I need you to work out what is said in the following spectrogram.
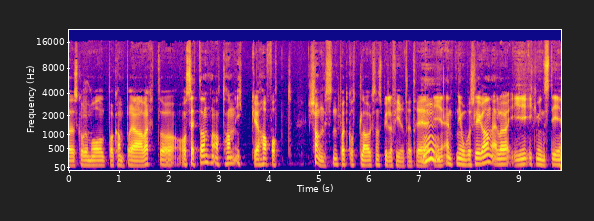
eh, skåre mål på kamper jeg har vært, og, og sett han, at han ikke har fått sjansen på et godt lag som spiller 4-3-3, mm. enten i Obos-ligaen eller i, ikke minst i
